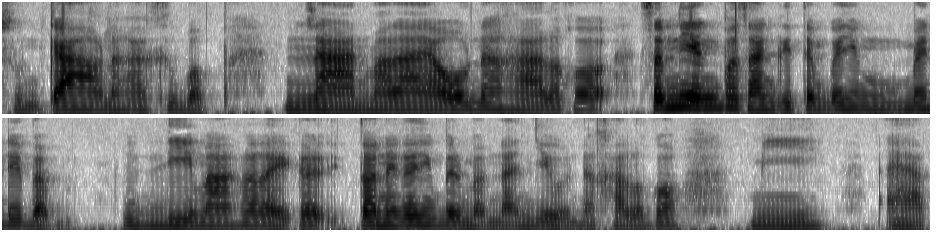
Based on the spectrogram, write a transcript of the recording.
2009 นะคะ คือแบบนานมาแล้วนะคะ แล้วก็สำเนียงภาษาอังกฤษแต้มก็ยังไม่ได้แบบดีมากเท่าไหร่ก็ตอนนั้นก็ยังเป็นแบบนั้นอยู่นะคะ แล้วก็มีแอบ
